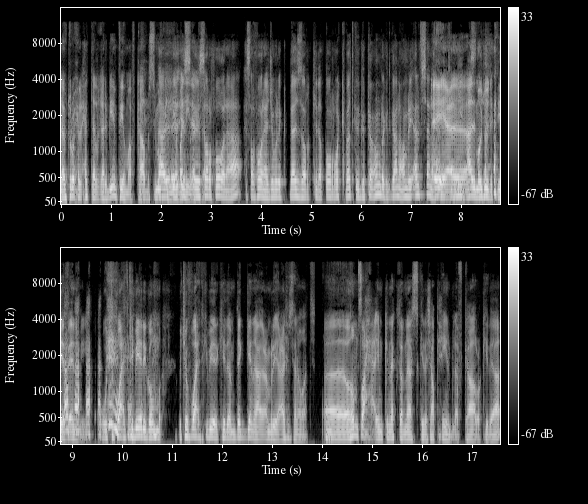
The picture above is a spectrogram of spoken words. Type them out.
لو تروح حتى الغربيين فيهم أفكار بس ممكن اليابانيين أكثر. يصرفونها يصرفونها يجيبوا لك بزر كذا طول ركبتك تقول كم عمرك تقول أنا عمري ألف سنة تنين آه، هذه. موجودة كثير في انمي وتشوف واحد كبير يقوم وتشوف واحد كبير كذا مدقن عمري عشر سنوات. آه هم صح يمكن أكثر ناس كذا شاطحين بالأفكار وكذا.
